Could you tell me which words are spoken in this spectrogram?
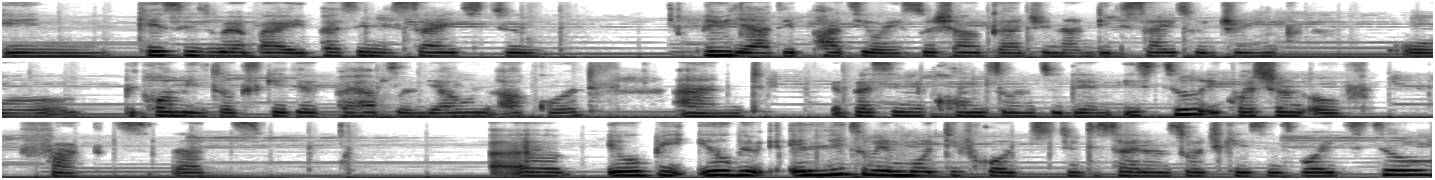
in cases whereby a person decides to maybe they're at a party or a social gathering and they decide to drink or become intoxicated perhaps on their own accord and a person comes on to them it's still a question of facts that uh, it will be it will be a little bit more difficult to decide on such cases but it's still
